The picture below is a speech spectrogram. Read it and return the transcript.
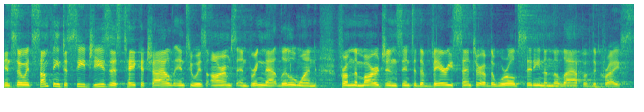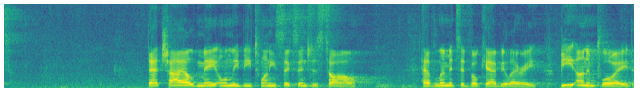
And so it's something to see Jesus take a child into his arms and bring that little one from the margins into the very center of the world, sitting in the lap of the Christ. That child may only be 26 inches tall, have limited vocabulary, be unemployed,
